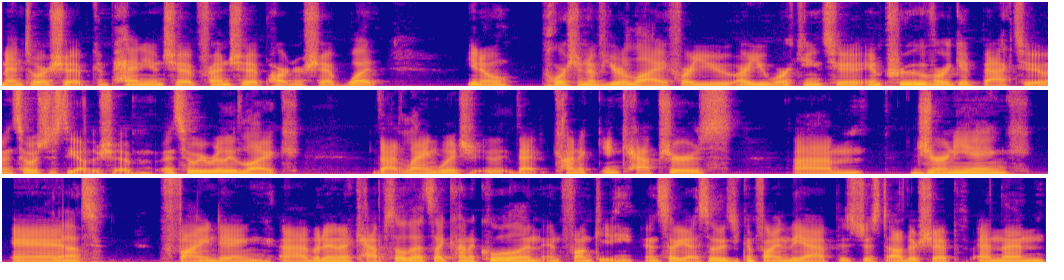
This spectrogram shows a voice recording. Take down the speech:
mentorship, companionship, friendship, partnership? What, you know, portion of your life are you are you working to improve or get back to? And so it's just the othership. And so we really like that language that kind of encaptures um, journeying and yeah. Finding, uh, but in a capsule that's like kind of cool and, and funky. And so yeah, so as you can find the app is just Othership, and then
